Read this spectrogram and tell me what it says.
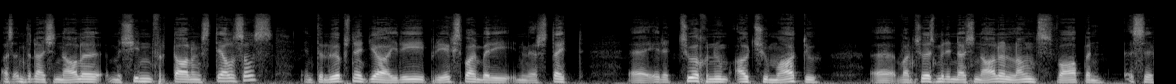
as internasionale masjienvertalingsstelsels en terloops net ja, hierdie projekspan by die universiteit uh, het dit so genoem Auchumato uh, want soos met die nasionale landswapen is 'n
